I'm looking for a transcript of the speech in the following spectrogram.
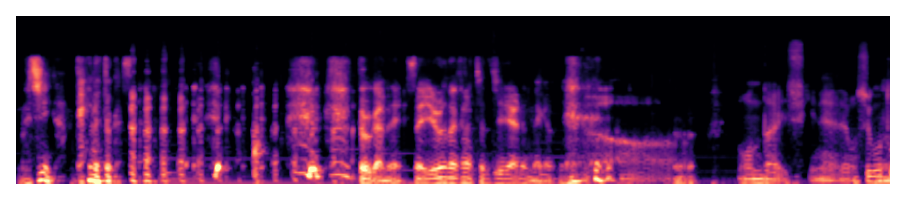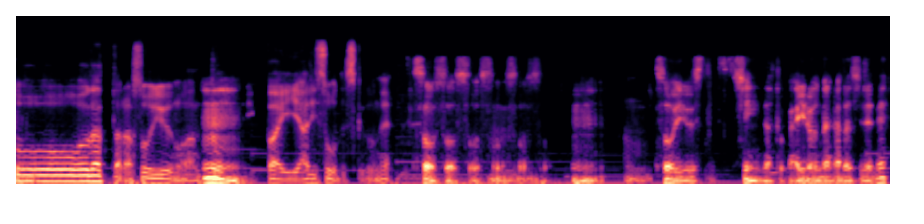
無事なみたいなとかさ、とかね、そういろんな形であるんだけどね。あ問題意識ね。でも仕事だったらそういうのなんいっぱいありそうですけどね。そうそうそうそうそうそう、うん。うんそういうシーンだとか、いろんな形でね、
